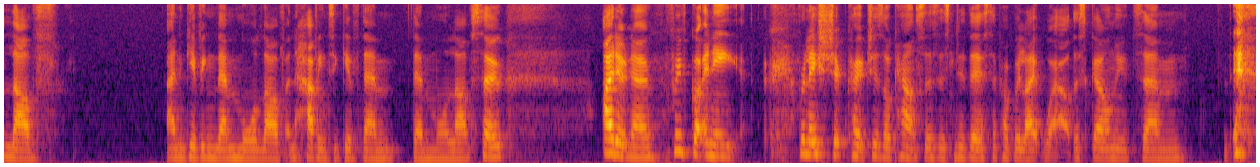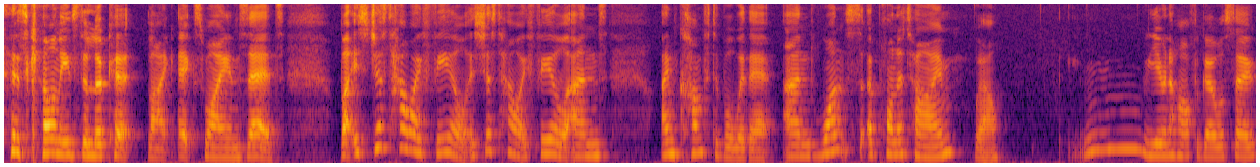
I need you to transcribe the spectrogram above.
love and giving them more love and having to give them them more love. So I don't know if we've got any relationship coaches or counselors listening to this. They're probably like, "Wow, this girl needs um, this girl needs to look at like X, Y, and Z." but it's just how I feel. It's just how I feel. And I'm comfortable with it. And once upon a time, well, mm, a year and a half ago or so,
